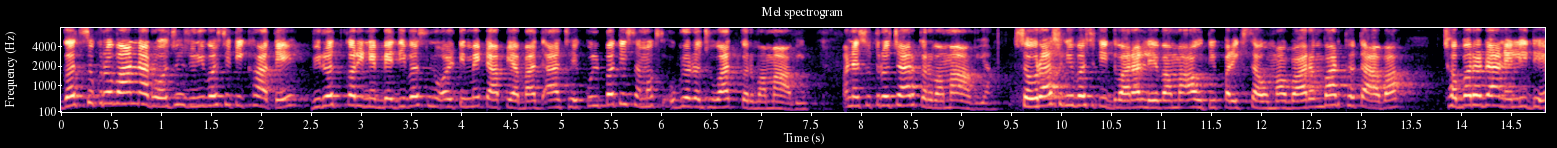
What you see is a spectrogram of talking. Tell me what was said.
ગત શુક્રવારના રોજ યુનિવર્સિટી ખાતે વિરોધ કરીને બે દિવસનું અલ્ટિમેટ આપ્યા બાદ આજે કુલપતિ સમક્ષ ઉગ્ર રજૂઆત કરવામાં આવી અને સૂત્રોચ્ચાર કરવામાં આવ્યા. સૌરાષ્ટ્ર યુનિવર્સિટી દ્વારા લેવામાં આવતી પરીક્ષાઓમાં વારંવાર થતા આવા છબરડાને લીધે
